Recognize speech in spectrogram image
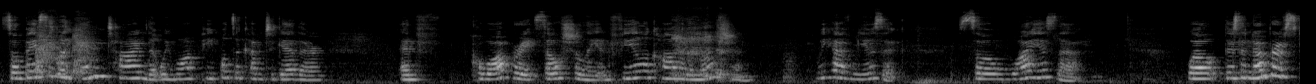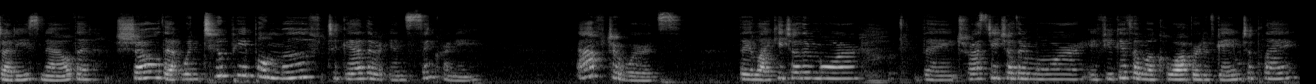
So basically, any time that we want people to come together and cooperate socially and feel a common emotion, we have music. So why is that? Well, there's a number of studies now that show that when two people move together in synchrony, afterwards, they like each other more, they trust each other more. If you give them a cooperative game to play,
